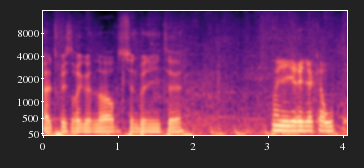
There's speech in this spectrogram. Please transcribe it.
Altruist Dragon Lord, c'est une bonne unité. Non, il y a Irelia Karu, quoi.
